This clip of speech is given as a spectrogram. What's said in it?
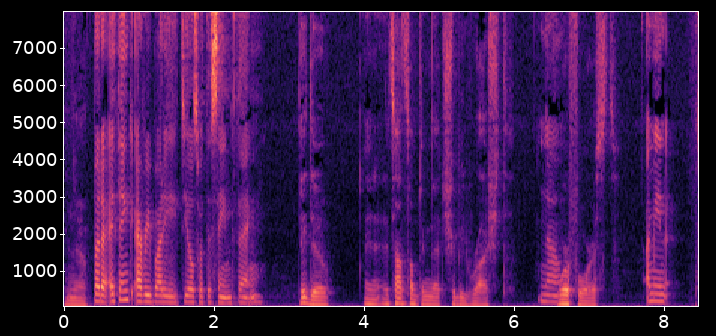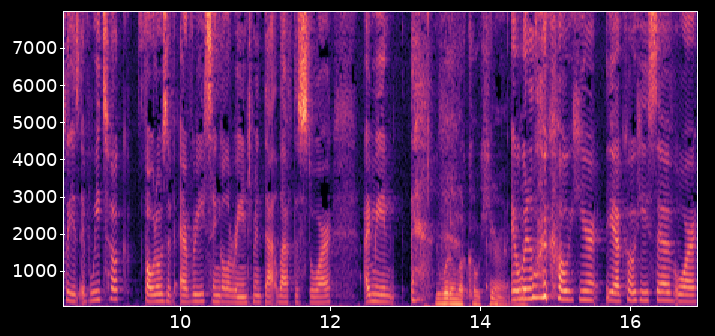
Yeah. but i think everybody deals with the same thing They do. And it's not something that should be rushed no or forced. i mean please if we took photos of every single arrangement that left the store i mean It wouldn't look coherent. it Like, wouldn't look coherent yeah cohesive or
